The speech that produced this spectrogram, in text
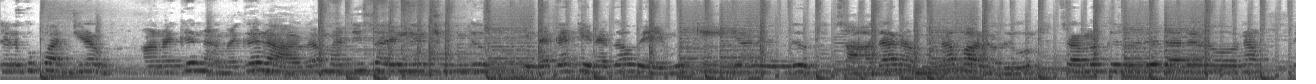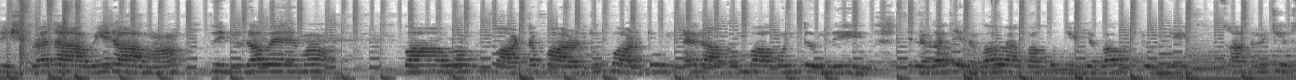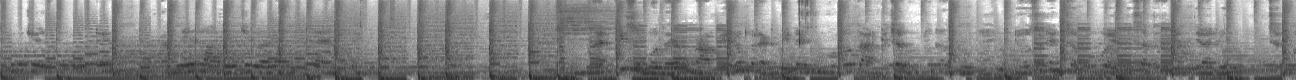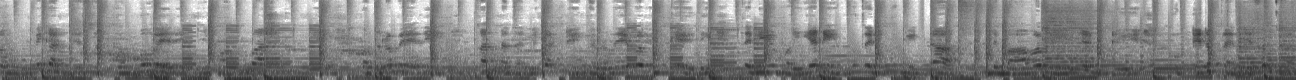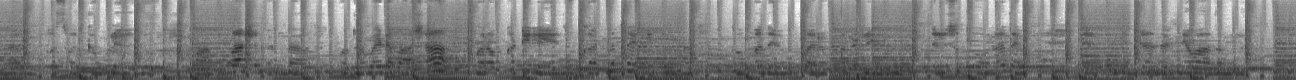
తెలుగు పద్యం. అనగ ననగ రాగ మతి సరిచుండు తినగ తినగ వేము తీయనుండు లేదు సాధనమున పనులు సమకూరు ధరలోన. విశ్వదావిరామ వినురవేమ భావం పాట పాడుతూ పాడుతూ ఉంటే రాగం బాగుంటుంది. తినగా తినగా వేపాకు తీయగా ఉంటుంది. సాధన చేస్తూ చేస్తూ మరొక్కటి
